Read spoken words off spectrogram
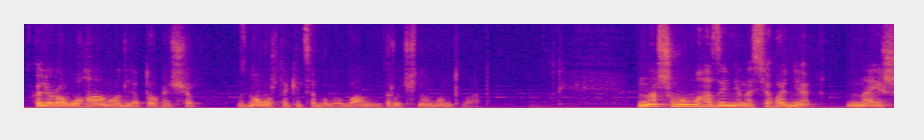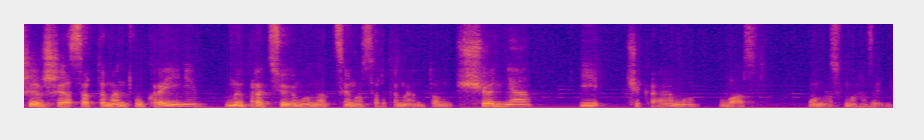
кольорову гаму для того, щоб знову ж таки це було вам зручно монтувати. В нашому магазині на сьогодні найширший асортимент в Україні. Ми працюємо над цим асортиментом щодня і чекаємо вас у нас в магазині.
